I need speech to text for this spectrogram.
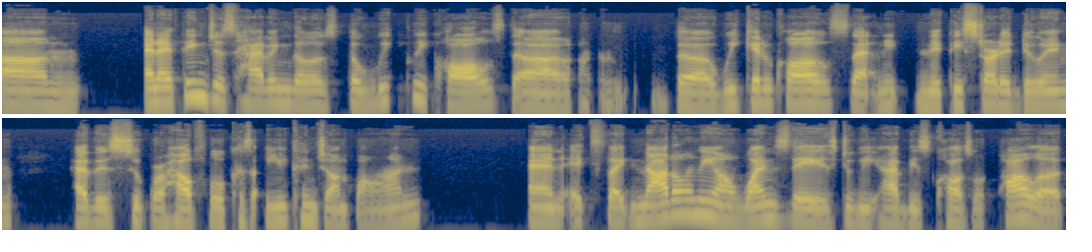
Um, and I think just having those the weekly calls, the the weekend calls that Niti started doing have been super helpful because you can jump on, and it's like not only on Wednesdays do we have these calls with Palak,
